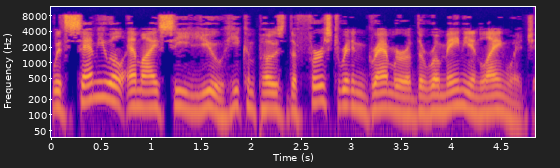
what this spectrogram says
With Samuel Micu he composed the first written grammar of the Romanian language,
